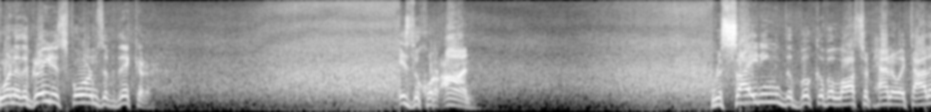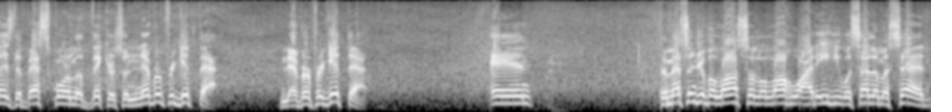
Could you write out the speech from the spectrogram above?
One of the greatest forms of dhikr is the Quran. Reciting the book of Allah subhanahu wa ta'ala is the best form of dhikr, so never forget that. Never forget that. And the Messenger of Allah sallallahu alaihi wasallam said,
